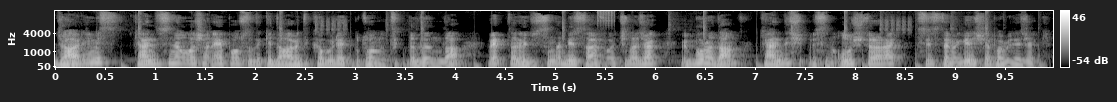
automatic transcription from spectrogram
Carimiz kendisine ulaşan e-postadaki daveti kabul et butonuna tıkladığında web tarayıcısında bir sayfa açılacak ve buradan kendi şifresini oluşturarak sisteme giriş yapabilecek.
